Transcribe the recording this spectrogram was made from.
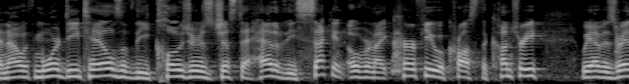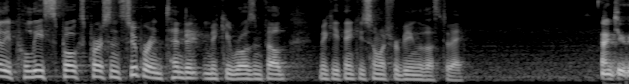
And now with more details of the closures just ahead of the second overnight curfew across the country, we have Israeli police spokesperson Superintendent Mickey Rosenfeld. Mickey, thank you so much for being with us today. Thank you.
